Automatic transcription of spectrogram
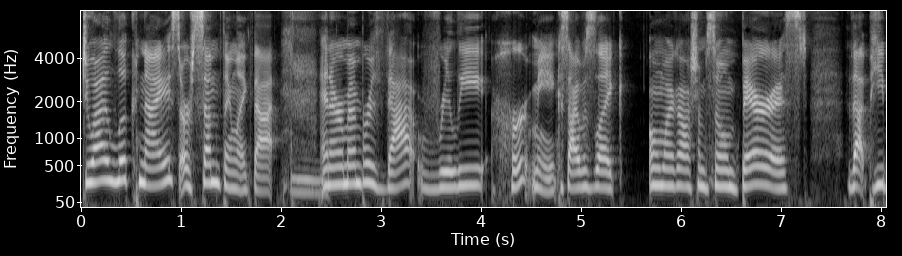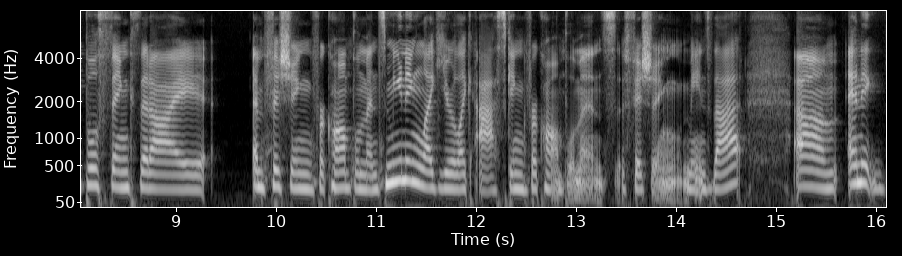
"Do I look nice?" or something like that. Mm. And I remember that really hurt me cuz I was like, "Oh my gosh, I'm so embarrassed that people think that I am fishing for compliments, meaning like you're like asking for compliments. Fishing means that. Um, and it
